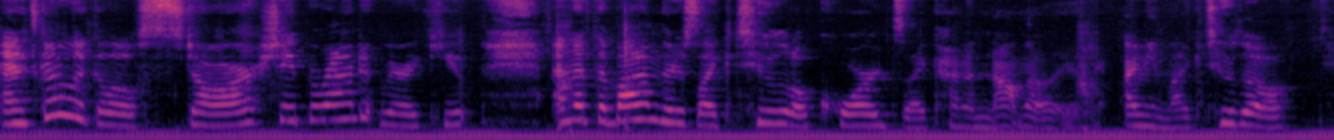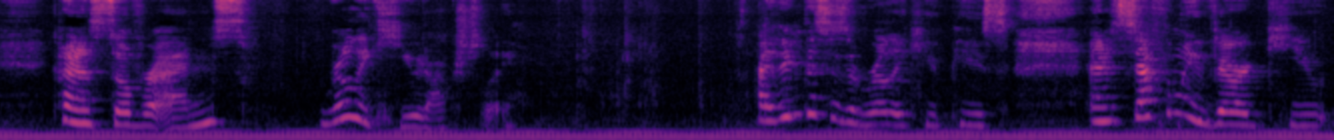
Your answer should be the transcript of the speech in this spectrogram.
And it's got like a little star shape around it, very cute. And at the bottom there's like two little cords like kind of not really I mean like two little kind of silver ends. Really cute actually. I think this is a really cute piece. And it's definitely very cute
